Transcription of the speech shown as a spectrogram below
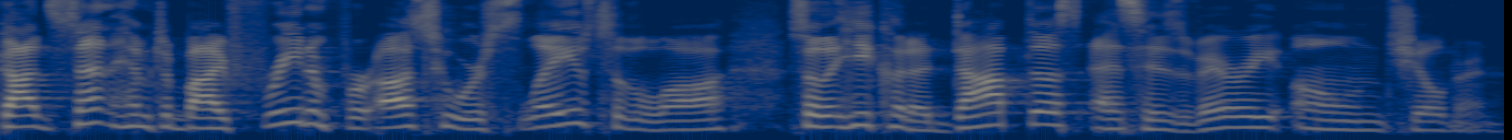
God sent him to buy freedom for us who were slaves to the law so that he could adopt us as his very own children.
